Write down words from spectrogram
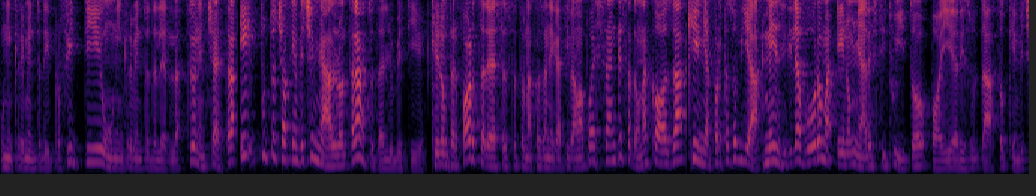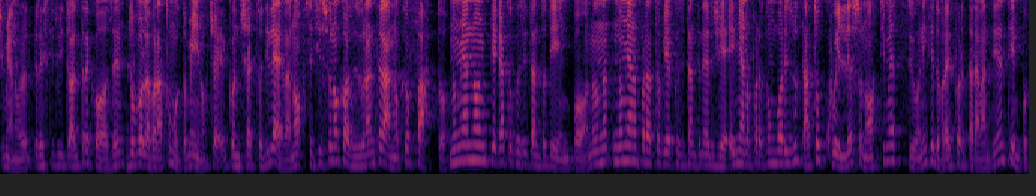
un incremento dei profitti, un incremento delle relazioni, eccetera, e tutto ciò che invece mi ha allontanato dagli obiettivi, che non per forza deve essere stata una cosa negativa, ma può essere anche stata una cosa che mi ha portato via mesi di lavoro ma, e non mi ha restituito poi il risultato, che invece mi hanno restituito altre cose dove ho lavorato molto meno cioè il concetto di leva, no? Se ci sono cose durante l'anno che ho fatto, non mi hanno impiegato così tanto tempo, non, non mi hanno portato via così tante energie e mi hanno portato un buon risultato, quelle sono ottime azioni che dovrai portare avanti nel tempo.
